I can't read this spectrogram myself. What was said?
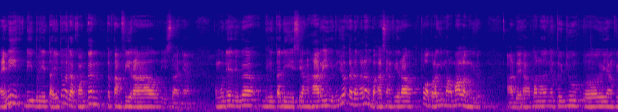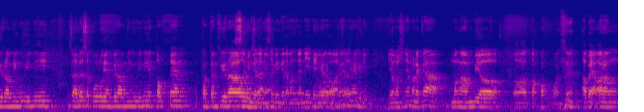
nah ini di berita itu ada konten tentang viral istilahnya kemudian juga berita di siang hari itu juga kadang-kadang bahas yang viral oh apalagi malam-malam gitu ada yang apa namanya tujuh eh, yang viral minggu ini terus ada 10 yang viral minggu ini top 10 konten viral saking misalnya saking ada kontennya itu kalau acara kontennya, TV. gitu. ya maksudnya mereka mengambil eh, tokoh bukan apa ya orang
